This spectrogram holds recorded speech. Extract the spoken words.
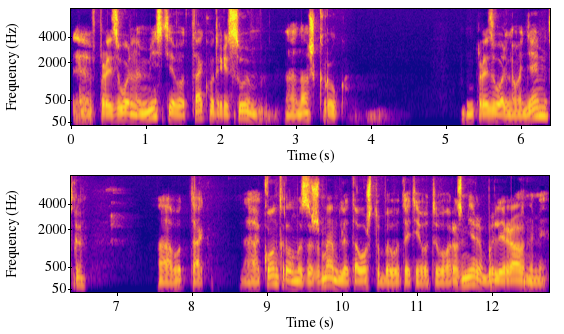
в произвольном месте вот так вот рисуем а, наш круг произвольного диаметра. А, вот так. А Ctrl мы зажимаем для того, чтобы вот эти вот его размеры были равными.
